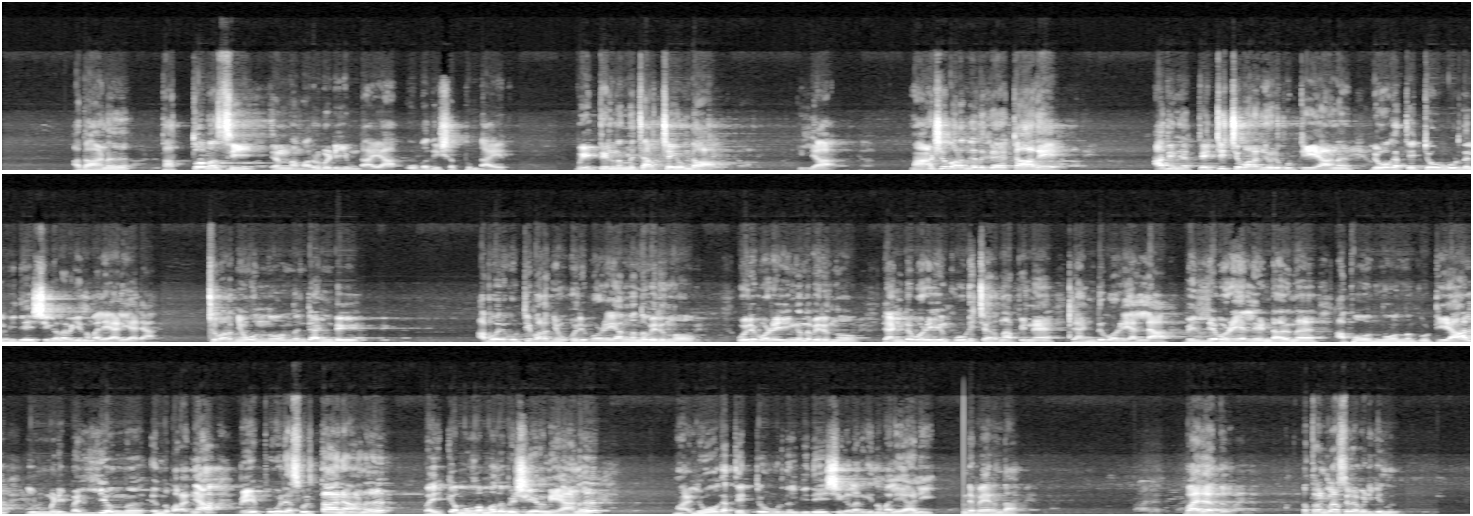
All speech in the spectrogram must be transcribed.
അതാണ് തത്വമസി എന്ന മറുപടി ഉണ്ടായ ഉപനിഷത്തുണ്ടായത്. വീട്ടിൽ നിന്ന് ചർച്ചയുണ്ടോ? ഇല്ല. മാഷ് പറഞ്ഞത് കേൾക്കാതെ അതിനെ തെറ്റിച്ചു പറഞ്ഞ ഒരു കുട്ടിയാണ്. ലോകത്ത് ഏറ്റവും കൂടുതൽ വിദേശികൾ അറിയുന്ന മലയാളി ആരാ? പറഞ്ഞു ഒന്നും ഒന്നും രണ്ട്. അപ്പോൾ ഒരു കുട്ടി പറഞ്ഞു ഒരു പുഴ അങ്ങന്ന് വരുന്നു ഒരു പുഴ ഇങ്ങന്ന് വരുന്നു. രണ്ട് പുഴയും കൂടി ചേർന്നാൽ പിന്നെ രണ്ട് പുഴയല്ല വലിയ പുഴയല്ലേ ഉണ്ടാകുന്നത് അപ്പോൾ ഒന്നും ഒന്നും കൂട്ടിയാൽ ഇമ്മണി വലിയ ഒന്ന് എന്ന് പറഞ്ഞ ബേപ്പൂര സുൽത്താനാണ് വൈക്കം മുഹമ്മദ് ബഷീറിനെയാണ് ലോകത്ത് ഏറ്റവും കൂടുതൽ വിദേശികൾ അറിയുന്ന മലയാളി. എന്റെ പേരെന്താ? വരത്. എത്രാം ക്ലാസ്സിലാണ് പഠിക്കുന്നത്?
